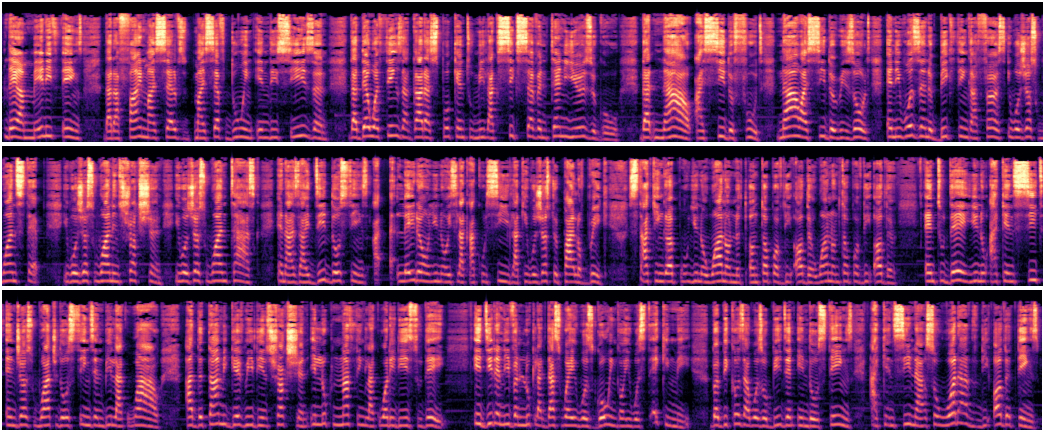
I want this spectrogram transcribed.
there are many things that I find myself myself doing in this season. That there were things that God has spoken to me like six, seven, ten years ago. That now I see the fruit. Now I see the result. And it wasn't a big thing at first. It was just one step. It was just one instruction. It was just one task. And as I did those things, I, later on, you know, it's like I could see like it was just a pile of brick stacking up, you know, one on the, on top of the other, one on top of the other. And today, you know, I can sit and just watch those things and be like, wow, at the time he gave me the instruction, it looked nothing like what it is today. It didn't even look like that's where it was going or it was taking me. But because I was obedient in those things, I can see now. So, what are the other things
